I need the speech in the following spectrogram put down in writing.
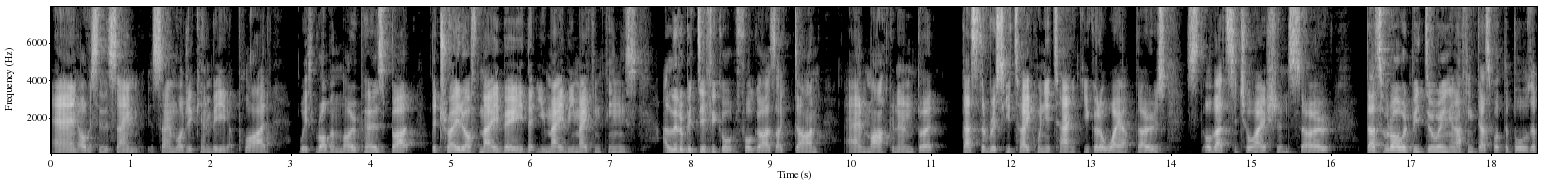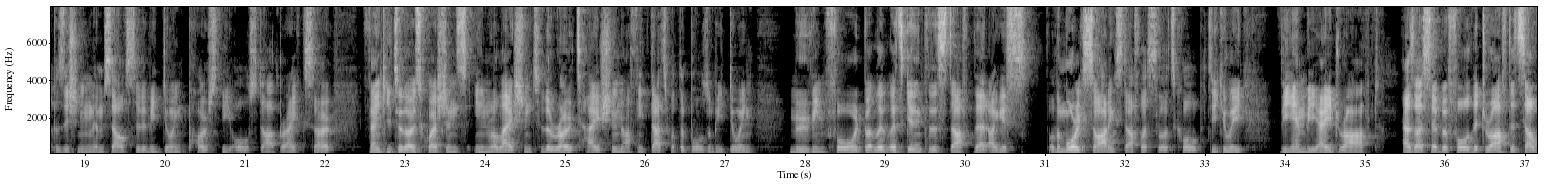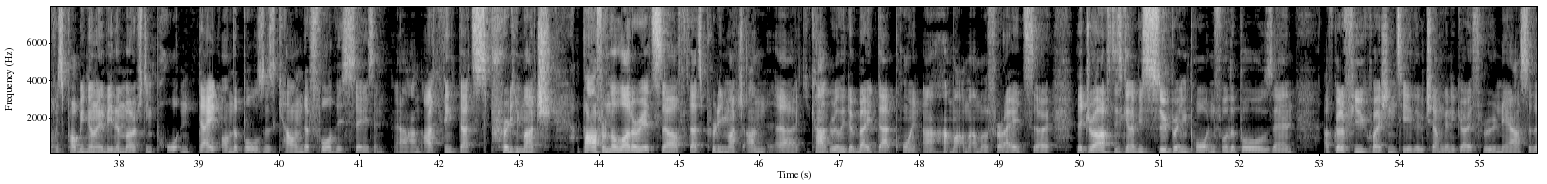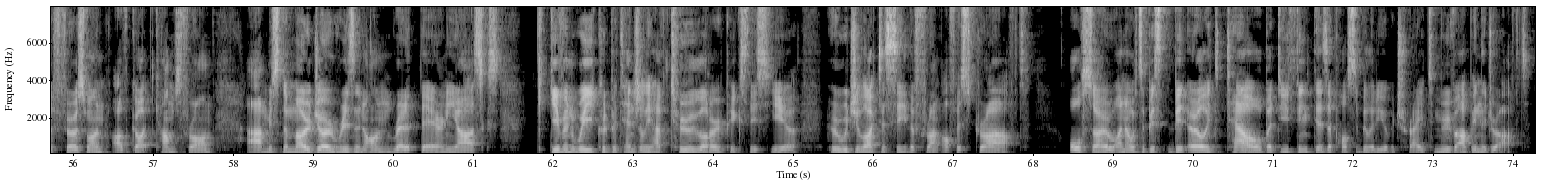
And obviously the same same logic can be applied with Robin Lopez, but the trade-off may be that you may be making things a little bit difficult for guys like Dunn and Markkanen, but that's the risk you take when you tank. You've got to weigh up those or that situation. So that's what I would be doing, and I think that's what the Bulls are positioning themselves to be doing post the All Star break. So thank you to those questions in relation to the rotation. I think that's what the Bulls will be doing moving forward. But let, us get into the stuff that I guess, or the more exciting stuff. Let's let's call it, particularly the NBA draft. As I said before, the draft itself is probably going to be the most important date on the Bulls' calendar for this season. Um, I think that's pretty much, apart from the lottery itself, that's pretty much un. Uh, you can't really debate that point. I'm, I'm, I'm afraid. So the draft is going to be super important for the Bulls, and I've got a few questions here which I'm going to go through now. So the first one I've got comes from uh, Mr. Mojo Risen on Reddit there, and he asks, given we could potentially have two lottery picks this year who would you like to see the front office draft? Also, I know it's a bit, early to tell, but do you think there's a possibility of a trade to move up in the draft?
